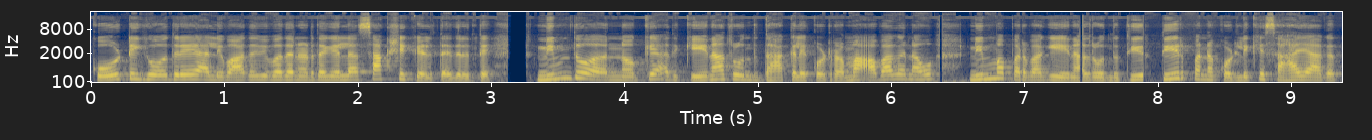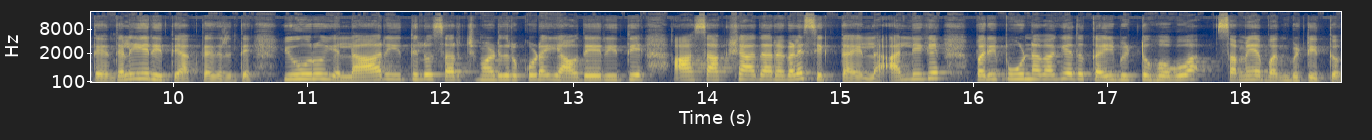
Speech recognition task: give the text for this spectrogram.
ಕೋರ್ಟಿಗೆ ಹೋದರೆ ಅಲ್ಲಿ ವಾದ ವಿವಾದ ನಡೆದಾಗೆಲ್ಲ ಸಾಕ್ಷಿ ಕೇಳ್ತಾ ಇದ್ರಂತೆ. ನಿಮ್ಮದು ಅನ್ನೋಕ್ಕೆ ಅದಕ್ಕೆ ಏನಾದರೂ ಒಂದು ದಾಖಲೆ ಕೊಡ್ರಮ್ಮ. ಆವಾಗ ನಾವು ನಿಮ್ಮ ಪರವಾಗಿ ಏನಾದರೂ ಒಂದು ತೀರ್, ತೀರ್ಪನ್ನು ಕೊಡಲಿಕ್ಕೆ ಸಹಾಯ ಆಗುತ್ತೆ ಅಂತೇಳಿ ಈ ರೀತಿ ಆಗ್ತಾ ಇದ್ರಂತೆ. ಇವರು ಎಲ್ಲ ರೀತಿಲೂ ಸರ್ಚ್ ಮಾಡಿದರೂ ಕೂಡ ಯಾವುದೇ ರೀತಿ ಆ ಸಾಕ್ಷ್ಯಾಧಾರಗಳೇ ಸಿಗ್ತಾ ಇಲ್ಲ. ಅಲ್ಲಿಗೆ ಪರಿಪೂರ್ಣವಾಗಿ ಅದು ಕೈ ಬಿಟ್ಟು ಹೋಗುವ ಸಮಯ ಬಂದ್ಬಿಟ್ಟಿತ್ತು.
